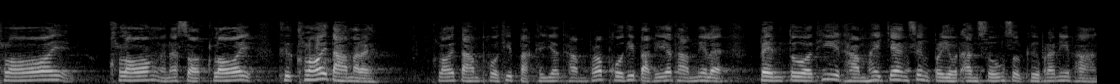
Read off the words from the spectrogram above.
คล้อยคล้องนะสอดคล้อยคือคล้อยตามอะไร ล้อยตามโพธิปัจจยธรรม เพราะโพธิปัจจยธรรมนี่แหละเป็นตัวที่ทำให้แจ้งซึ่งประโยชน์อันสูงสุดคือพระนิพพาน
